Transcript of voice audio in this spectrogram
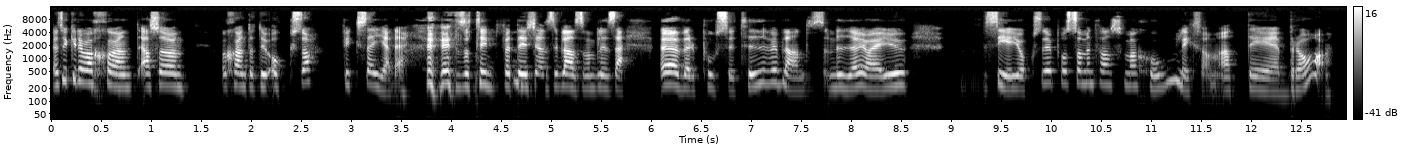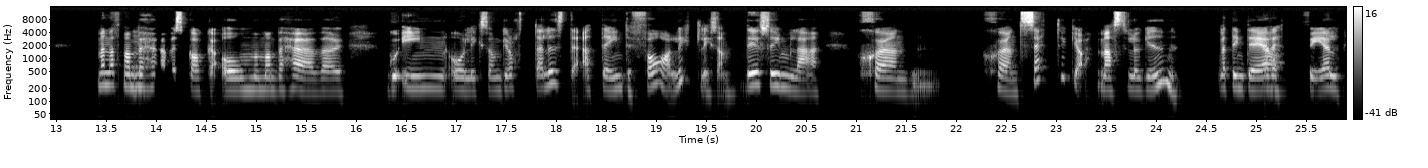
Jag tycker det var skönt, alltså vad skönt att du också fick säga det. så tänkte, för att det känns ibland som att man blir så här överpositiv ibland. Mia och jag är ju, ser ju också det på som en transformation liksom, att det är bra. Men att man mm. behöver skaka om och man behöver gå in och liksom grotta lite, att det är inte farligt liksom. Det är så himla skön, skönt sätt tycker jag med astrologin. Att det inte är ja. rätt fel.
